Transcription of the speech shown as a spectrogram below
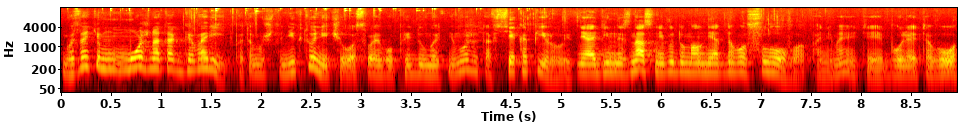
вы знаете, можно так говорить, потому что никто ничего своего придумать не может, а все копируют. Ни один из нас не выдумал ни одного слова, понимаете? Более того,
